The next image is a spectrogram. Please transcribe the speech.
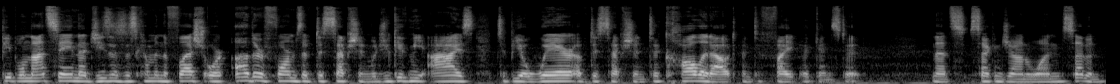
people not saying that Jesus has come in the flesh or other forms of deception. Would you give me eyes to be aware of deception, to call it out, and to fight against it? And that's 2 John 1 7.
